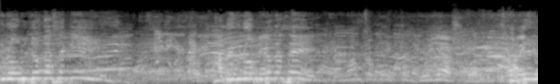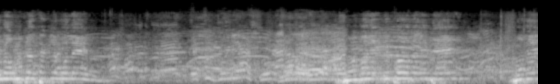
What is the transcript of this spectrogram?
কোনো অভিযোগ আছে কি? আপনার কোনো অভিযোগ আছে? কোনো অভিযোগ থাকলে বলেন। সবাই একটু করতালি দেয় সবাই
